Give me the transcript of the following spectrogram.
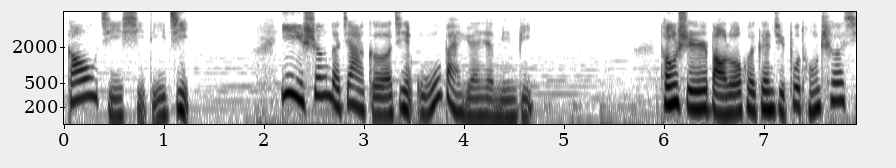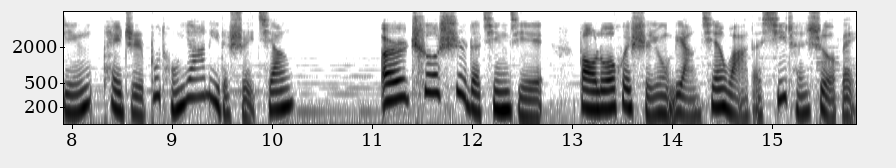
高级洗涤剂，一升的价格近五百元人民币。同时，保罗会根据不同车型配置不同压力的水枪，而车室的清洁，保罗会使用两千瓦的吸尘设备，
